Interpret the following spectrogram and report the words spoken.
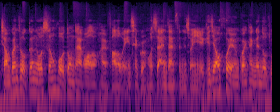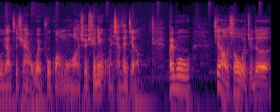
想要关注我更多生活动态的话，欢迎 follow 我 Instagram 或是按赞粉丝专业，也可以加入会员观看更多独家资讯，还有未曝光幕后学学历。我们下次再见了，拜拜。谢老师说，我觉得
